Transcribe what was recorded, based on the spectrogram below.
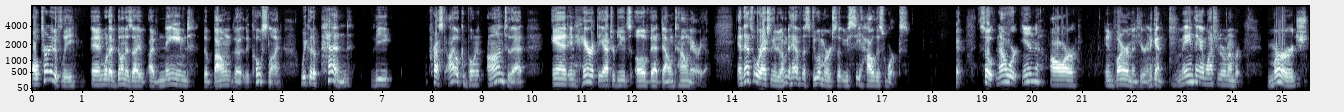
Alternatively, and what I've done is I've, I've named the bound the, the coastline, we could append the Presque Isle component onto that and inherit the attributes of that downtown area. And that's what we're actually going to do. I'm going to have us do a merge so that you see how this works. Okay, so now we're in our environment here. And again, main thing I want you to remember, merge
